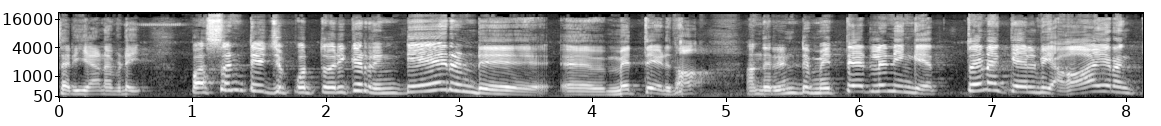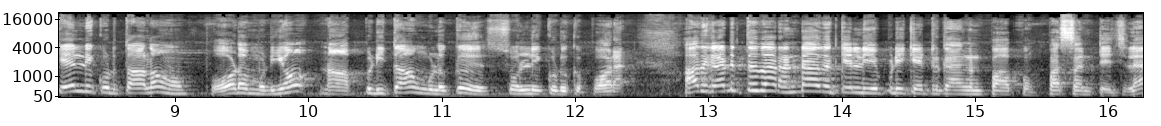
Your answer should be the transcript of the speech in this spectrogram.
சரியான விடை. பர்சன்டேஜை பொறுத்த வரைக்கும் ரெண்டே ரெண்டு மெத்தேடு தான். அந்த ரெண்டு மெத்தேடில் நீங்கள் எத்தனை கேள்வி ஆயிரம் கேள்வி கொடுத்தாலும் போட முடியும். நான் அப்படித்தான் உங்களுக்கு சொல்லி கொடுக்க போகிறேன் அதுக்கு அடுத்ததாக ரெண்டாவது கேள்வி எப்படி கேட்டிருக்காங்கன்னு பார்ப்போம். பர்சன்டேஜில்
